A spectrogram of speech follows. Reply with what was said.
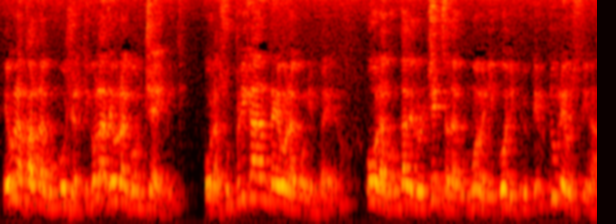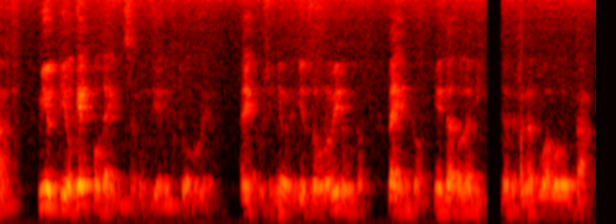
e ora parla con voci articolate e ora con gemiti, ora supplicante e ora con impero, ora con tale dolcezza da commuovere i cuori più duri e ostinati. Mio Dio, che potenza contiene il tuo volere. Ecco Signore, io sono venuto, vengo, mi hai dato la vita per fare la tua volontà.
